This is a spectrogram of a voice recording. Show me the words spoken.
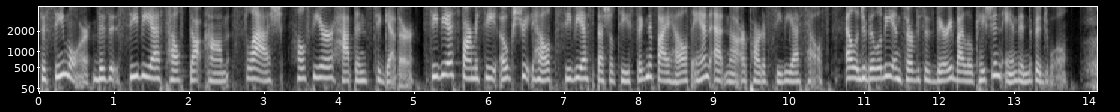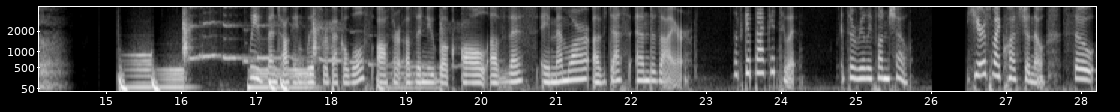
To see more, visit cvshealth.com slash healthier happens together. CVS Pharmacy, Oak Street Health, CVS Specialty, Signify Health, and Aetna are part of CVS Health. Eligibility and services vary by location and individual. We've been talking with Rebecca Woolf, author of the new book All of This, a memoir of death and desire. Let's get back into it. It's a really fun show. Here's my question though. So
